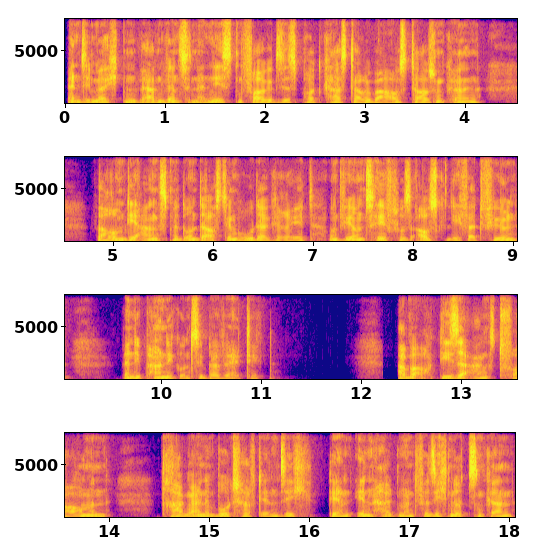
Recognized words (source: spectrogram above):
Wenn Sie möchten, werden wir uns in der nächsten Folge dieses Podcasts darüber austauschen können, warum die Angst mitunter aus dem Ruder gerät und wir uns hilflos ausgeliefert fühlen, wenn die Panik uns überwältigt. Aber auch diese Angstformen tragen eine Botschaft in sich, deren Inhalt man für sich nutzen kann,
